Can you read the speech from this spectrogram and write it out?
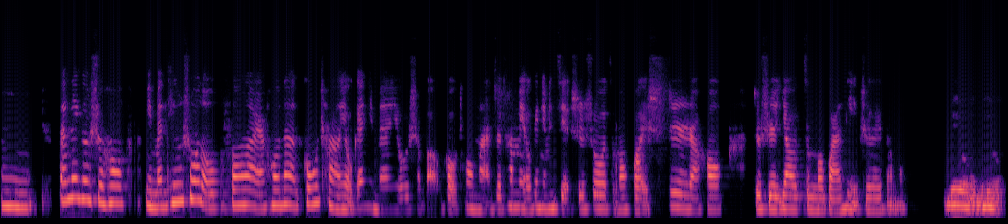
嗯，那那个时候你们听说楼封了，然后那工厂有跟你们有什么沟通吗？就他们有跟你们解释说怎么回事，然后就是要怎么管理之类的吗？没有没有。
